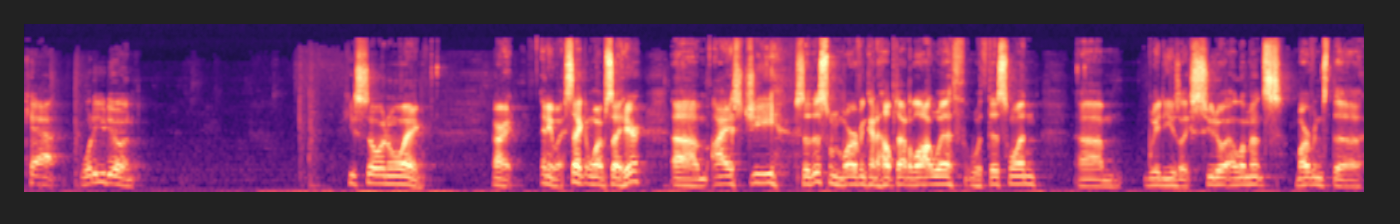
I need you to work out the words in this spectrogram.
cat, what are you doing? He's so annoying. All right. Anyway, second website here, um, ISG. So this one Marvin kind of helped out a lot with. With this one, um, we had to use like pseudo elements. Marvin's the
